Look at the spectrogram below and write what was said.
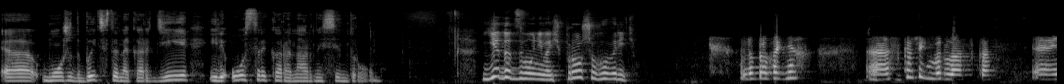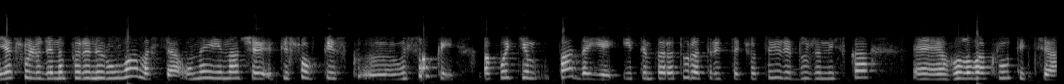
э, может быть, стенокардия или острый коронарный синдром. Є додзвонювач, прошу говоріть. Доброго дня. Е, Скажіть, будь ласка, е, якщо людина перенервувалася, у неї наче пішов тиск е, високий, а потім падає і температура 34 дуже низька, е, голова крутиться,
